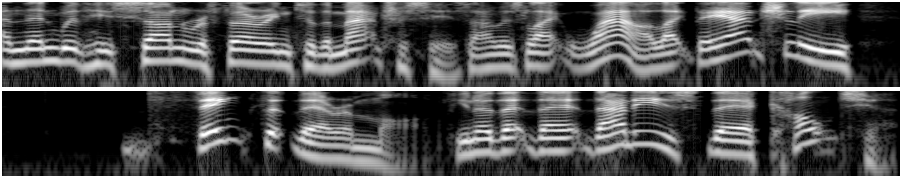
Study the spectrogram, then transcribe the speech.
And then with his son referring to the mattresses, I was like, wow, like they actually think that they're a mob. You know, that that is their culture.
